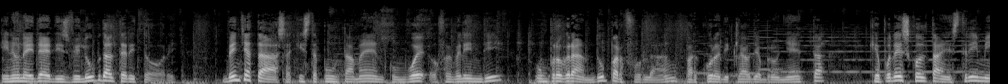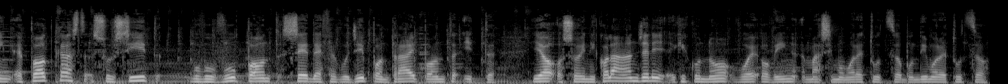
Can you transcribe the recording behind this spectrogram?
in un'idea di sviluppo dal territorio. Benti a tassa chi sta appuntamento con voi o Fevelin D, un programma du par Furlan, par cura di Claudia Brugnetta, che potete ascoltare in streaming e podcast sul sito www.sedefvg.rai.it. Io sono Nicola Angeli e chi con noi vuoi ovin Massimo Moretuzzo. Buondì Moretuzzo.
